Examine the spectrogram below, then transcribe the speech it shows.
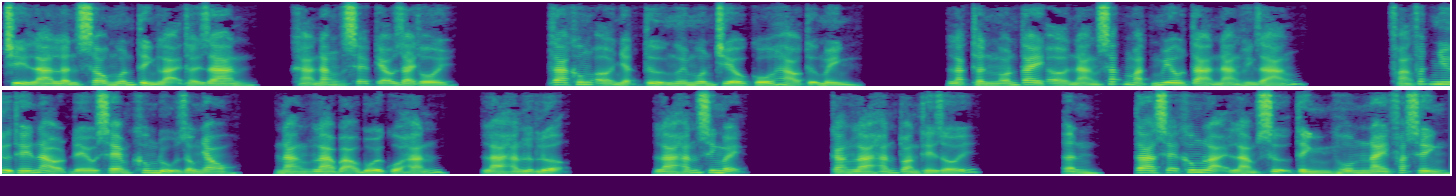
Chỉ là lần sau muốn tỉnh lại thời gian, khả năng sẽ kéo dài thôi. Ta không ở nhật tử ngươi muốn chiếu cố hảo tự mình. Lạc thần ngón tay ở nàng sắc mặt miêu tả nàng hình dáng. phảng phất như thế nào đều xem không đủ giống nhau, nàng là bảo bối của hắn, là hắn lực lượng, là hắn sinh mệnh, càng là hắn toàn thế giới. Ân, ta sẽ không lại làm sự tình hôm nay phát sinh.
